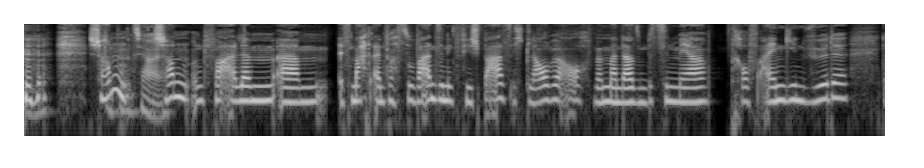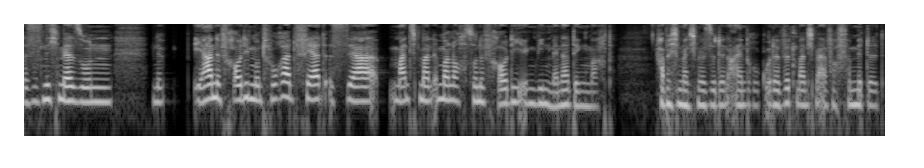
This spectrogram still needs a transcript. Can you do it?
schon, Potenzial. schon. Und vor allem, ähm, es macht einfach so wahnsinnig viel Spaß. Ich glaube auch, wenn man da so ein bisschen mehr drauf eingehen würde, dass es nicht mehr so ein, eine, ja, eine Frau, die Motorrad fährt, ist ja manchmal immer noch so eine Frau, die irgendwie ein Männerding macht. Habe ich manchmal so den Eindruck oder wird manchmal einfach vermittelt,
